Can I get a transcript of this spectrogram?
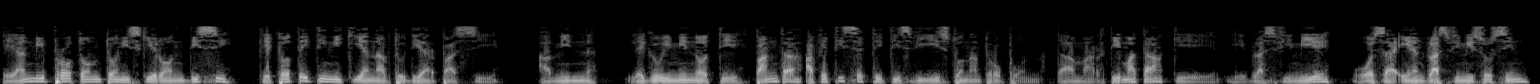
Εάν μη πρώτον τον ισχυρον δύσει, και τότε την οικίαν αυτού διαρπάσει. Αμήν, λέγω ημίν ότι πάντα αφαιτήσετε της βίης των ανθρώπων, τα αμαρτήματα και οι βλασφημίες, όσα εάν βλασφημίσωσιν,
